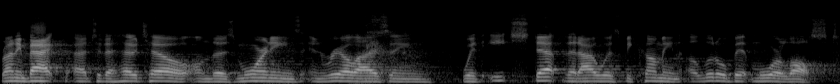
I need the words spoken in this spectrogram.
running back uh, to the hotel on those mornings and realizing with each step that I was becoming a little bit more lost.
